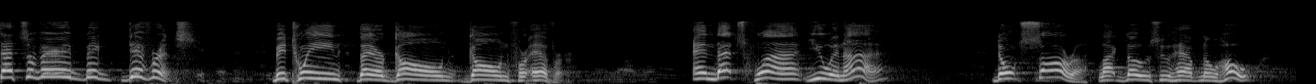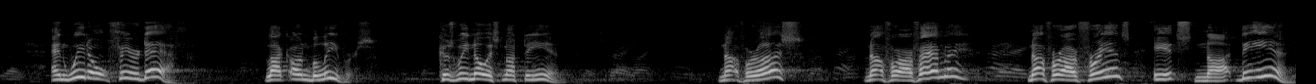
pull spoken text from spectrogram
That's a very big difference between they are gone, gone forever. And that's why you and I don't sorrow like those who have no hope, and we don't fear death like unbelievers because we know it's not the end. Not for us, not for our family, not for our friends. It's not the end.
